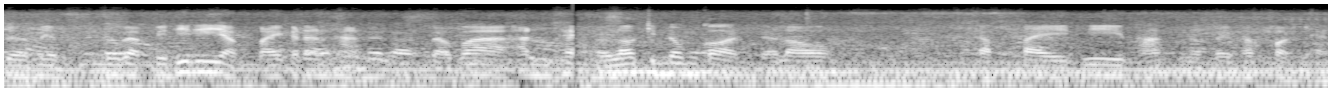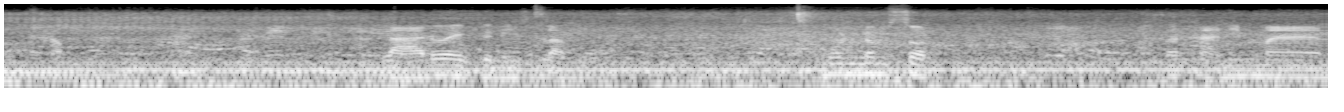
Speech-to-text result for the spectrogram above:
เจอแบบเดี๋ยวแบบมีที่ที่อยากไปกระดันหันแบบว่าอันแพเดี๋ยวเรากินนมก่อนเดี๋ยวเรากลับไปที่พักเราไปพักผ่อนกันครับ ลาด้วยคืนนี้สำหรับมนนมสดสถานีมาน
